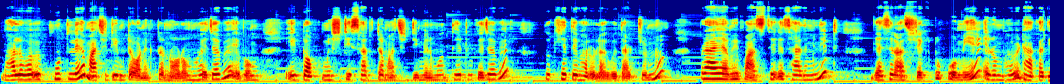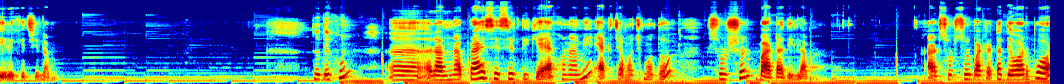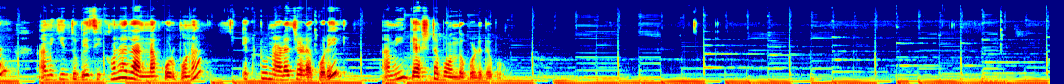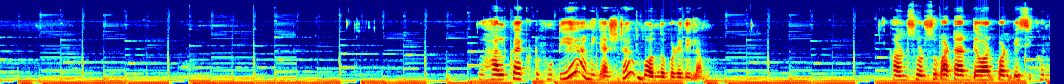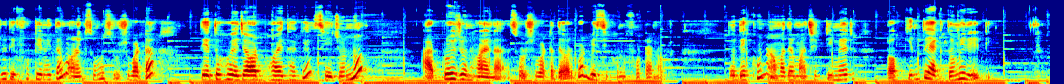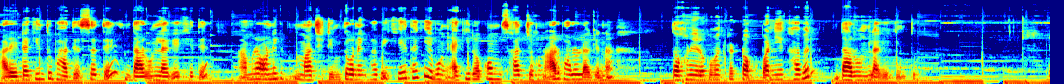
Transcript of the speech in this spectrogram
ভালোভাবে ফুটলে মাছের ডিমটা অনেকটা নরম হয়ে যাবে এবং এই টক মিষ্টি স্বাদটা মাছের ডিমের মধ্যে ঢুকে যাবে। তো খেতে ভালো লাগবে তার জন্য। প্রায় আমি পাঁচ থেকে সাত মিনিট গ্যাসের আঁচটা একটু কমিয়ে এরমভাবে ঢাকা দিয়ে রেখেছিলাম। তো দেখুন রান্না প্রায় শেষের দিকে এখন আমি এক চামচ মতো সরষের বাটা দিলাম। আর সরষের বাটাটা দেওয়ার পর আমি কিন্তু বেশিক্ষণ আর রান্না করব না। একটু নাড়াচাড়া করেই আমি গ্যাসটা বন্ধ করে দেব। তো হালকা একটু ফুটিয়ে আমি গ্যাসটা বন্ধ করে দিলাম। কারণ সরষে বাটা দেওয়ার পর বেশিক্ষণ যদি ফুটিয়ে নিতাম, অনেক সময় সরষে বাটা তেতো হয়ে যাওয়ার ভয় থাকে, সেই জন্য আর প্রয়োজন হয় না সরষে বাটা দেওয়ার পর বেশিক্ষণ ফোটানোর। তো দেখুন, আমাদের মাছের ডিমের টক কিন্তু একদমই রেডি আর এটা কিন্তু ভাতের সাথে দারুণ লাগে খেতে। আমরা অনেক মাছের ডিম তো অনেকভাবেই খেয়ে থাকি এবং একই রকম স্বাদ যখন আর ভালো লাগে না, তখন এরকম একটা টক বানিয়ে খাবেন, দারুণ লাগে কিন্তু।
